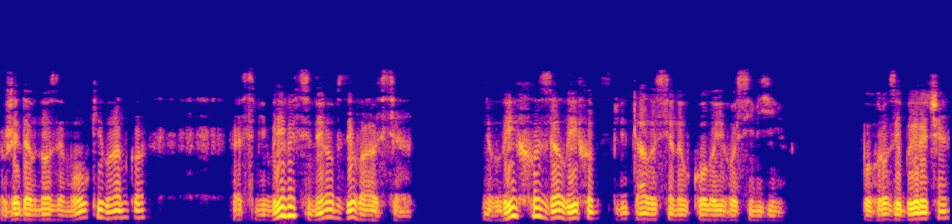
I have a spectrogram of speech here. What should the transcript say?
Вже давно замовк Іванко, а сміливець не обзивався. Лихо за лихом спліталося навколо його сім'ї. Погрози Бирича,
